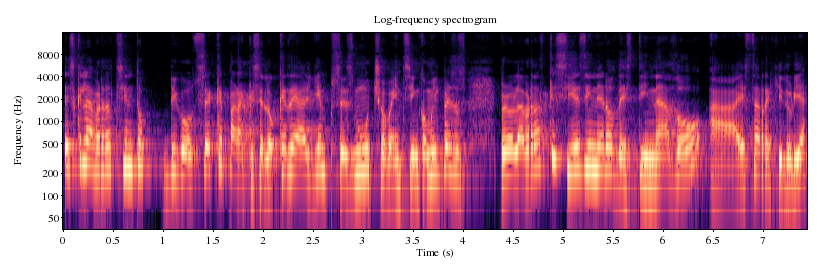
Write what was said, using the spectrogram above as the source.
es que la verdad siento, digo, sé que para que se lo quede a alguien, pues es mucho, 25 mil pesos, pero la verdad que si es dinero destinado a esta regiduría,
